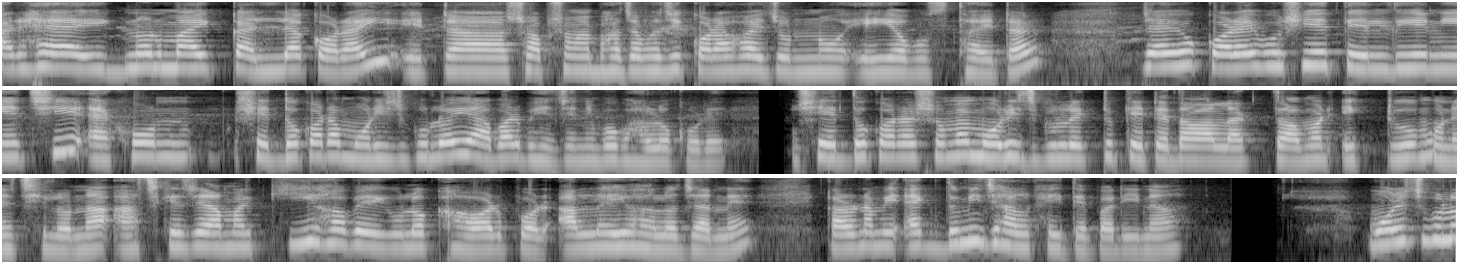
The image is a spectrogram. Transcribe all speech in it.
আর হ্যাঁ ইগনোর মাই কাল্লা কড়াই এটা সবসময় ভাজাভাজি করা হয় জন্য এই অবস্থা এটার। যাই হোক, কড়াই বসিয়ে তেল দিয়ে নিয়েছি। এখন সেদ্ধ করা মরিচগুলোই আবার ভেজে নিব ভালো করে। সেদ্ধ করার সময় মরিচগুলো একটু কেটে দেওয়া লাগতো, আমার একটুও মনে ছিল না। আজকে যে আমার কি হবে এগুলো খাওয়ার পর, আল্লাহই ভালো জানে, কারণ আমি একদমই ঝাল খাইতে পারি না। মরিচগুলো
